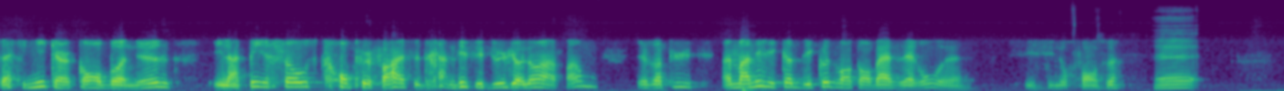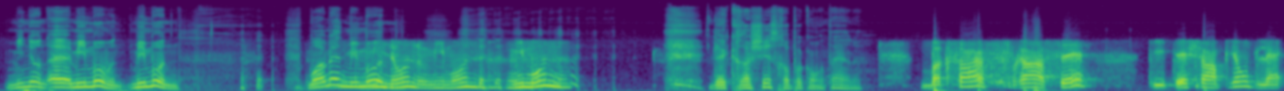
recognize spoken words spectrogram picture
Ça finit qu'un combat nul. Et la pire chose qu'on peut faire, c'est de ramener ces deux gars-là ensemble. Il aura pu. À un moment donné, les codes d'écoute vont tomber à zéro euh, si, si nous refont ça. Euh, Minoun, euh, Mimoun, Mimoun. Mohamed Mimoun. Minoun ou Mimoun? Mimoun? Le crochet sera pas content. Là. Boxeur français qui était champion de la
